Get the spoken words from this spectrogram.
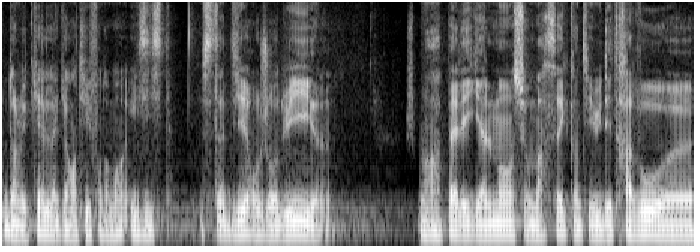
dans lesquelles la garantie effondrement existe. C'est-à-dire aujourd'hui, euh, je me rappelle également sur Marseille quand il y a eu des travaux, euh,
